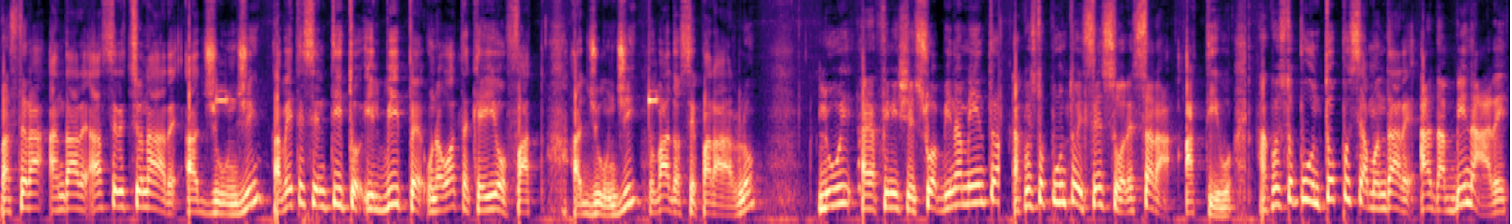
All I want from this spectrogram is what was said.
basterà andare a selezionare aggiungi, avete sentito sentito il bip una volta che io ho fatto aggiungi, vado a separarlo, lui eh, finisce il suo abbinamento, a questo punto il sensore sarà attivo. A questo punto possiamo andare ad abbinare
